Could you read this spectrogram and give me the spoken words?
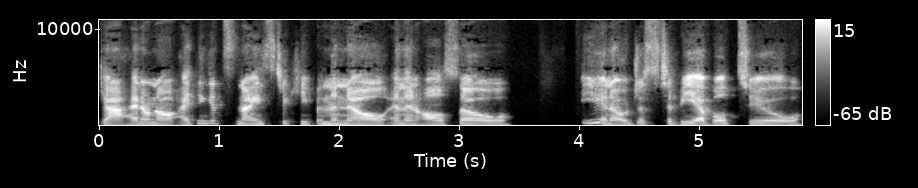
yeah, I don't know. I think it's nice to keep in the know. And then also, you know, just to be able to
